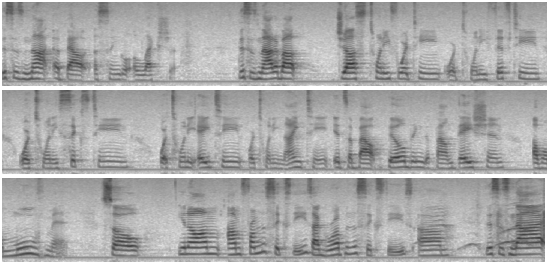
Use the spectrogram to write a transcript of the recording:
This is not about a single election. This is not about just 2014 or 2015 or 2016 or 2018 or 2019. It's about building the foundation of a movement. So, you know, I'm, I'm from the 60s. I grew up in the 60s. Um, this is not,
